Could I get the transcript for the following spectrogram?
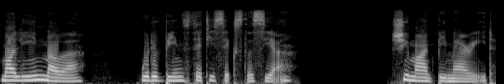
Marlene Moa would have been 36 this year. She might be married.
